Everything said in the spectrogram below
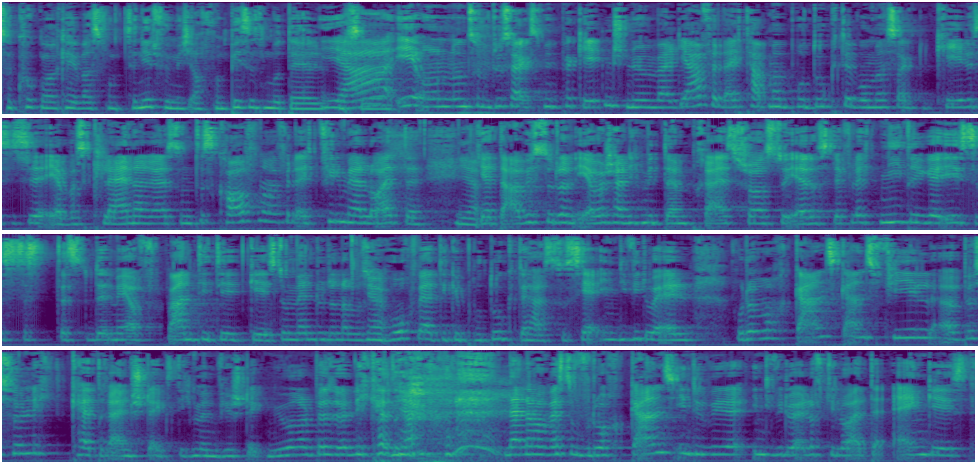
zu gucken, okay, was funktioniert für mich auch vom Businessmodell. Ja, und so. eh, und, und so wie du sagst, mit Paketen schnüren, weil ja, vielleicht hat man Produkte, wo man sagt, okay, das ist ja eher was Kleineres und das kaufen aber vielleicht viel mehr Leute. Ja. da bist du dann eher wahrscheinlich mit deinem Preis, schaust du eher, dass der vielleicht niedriger ist, dass, dass, dass du mehr auf Quantität gehst. Und wenn du dann aber so Ja. hochwertige Produkte hast, so sehr individuell, wo du aber auch ganz, ganz viel äh, Persönlichkeit reinsteckst. Ich meine, wir stecken überall Persönlichkeit rein. Nein, aber weißt du, wo du auch ganz individuell auf die Leute eingehst,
